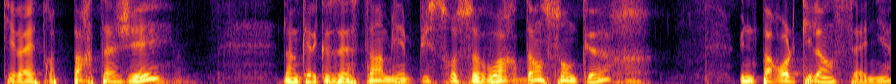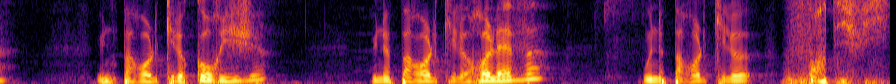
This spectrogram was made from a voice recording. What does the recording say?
qui va être partagée dans quelques instants, eh bien, puisse recevoir dans son cœur une parole qui l'enseigne, une parole qui le corrige, une parole qui le relève ou une parole qui le fortifie.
